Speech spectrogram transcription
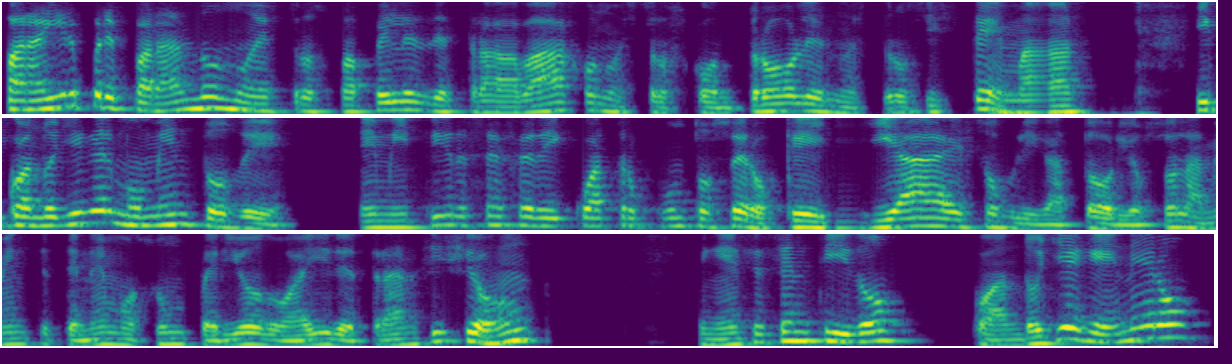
para ir preparando nuestros papeles de trabajo, nuestros controles, nuestros sistemas, y cuando llegue el momento de emitir CFDI 4.0, que ya es obligatorio, solamente tenemos un periodo ahí de transición, en ese sentido, cuando llegue enero,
